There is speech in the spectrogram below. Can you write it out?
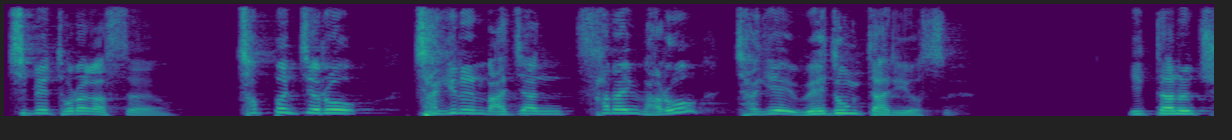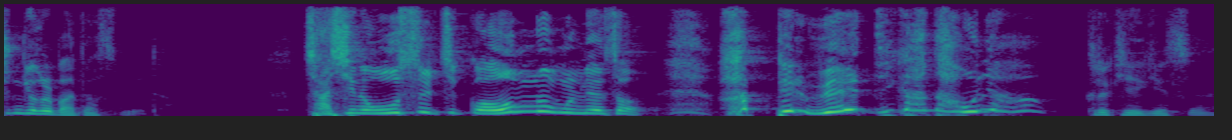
집에 돌아갔어요. 첫 번째로 자기를 맞이한 사람이 바로 자기의 외동딸이었어요. 입다는 충격을 받았습니다. 자신의 옷을 찢고 엉엉 울면서 하필 왜 네가 나오냐 그렇게 얘기했어요.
